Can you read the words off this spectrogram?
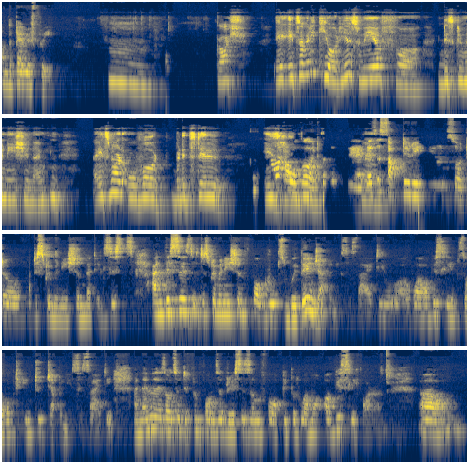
on the periphery. Hmm. Gosh, I- it's a very curious way of uh, discrimination. I mean, it's not overt, but it still is not how. overt, but it's there. There's a subterranean sort of discrimination that exists, and this is discrimination for groups within Japanese society who are, who are obviously absorbed into Japanese society, and then there's also different forms of racism for people who are more obviously foreign. Um,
